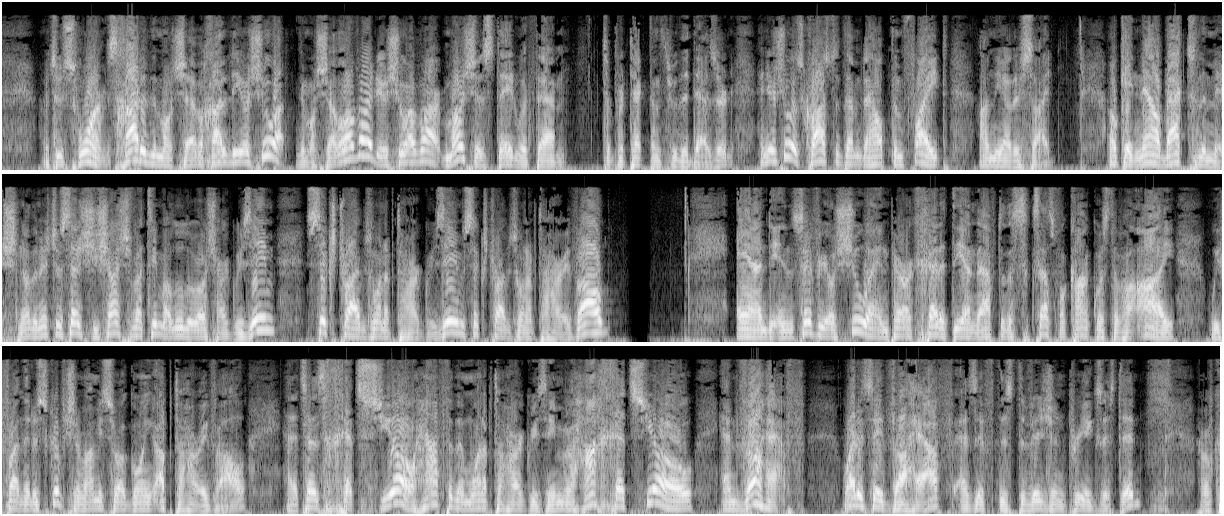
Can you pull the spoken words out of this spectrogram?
or two swarms. Chad the Moshe, Chad the Yeshua. The Moshe avar, the Yeshua avar. Moshe stayed with them to protect them through the desert, and Yeshua has crossed with them to help them fight on the other side. Okay, now back to the Mishnah. The Mishnah says, Shisha Shvatim Alulu Rosh Har Grizim. Six tribes went up to Har Grizim. Six tribes went up to Har Eval. And in Sefer Yoshua, in Parak Chet at the end, after the successful conquest of Ha'ai, we find the description of Am Yisrael going up to Harival, and it says Chetzio, half of them went up to Har Grizim, Chetzio, and the half. Why does it say the half, as if this division pre-existed? Remember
